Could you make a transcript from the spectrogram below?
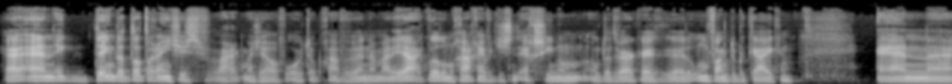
en ik denk dat dat er eentje is waar ik mezelf ooit op ga verwennen. Maar ja, ik wilde hem graag eventjes in het echt zien om ook daadwerkelijk de omvang te bekijken. En uh,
